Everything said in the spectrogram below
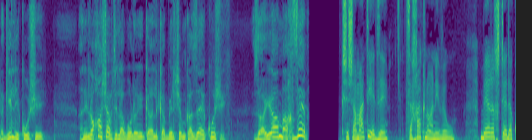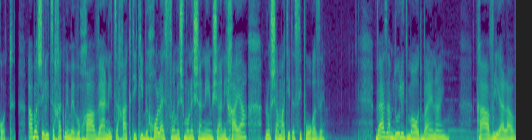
תגיד לי כושי, אני לא חשבתי לבוא לקבל שם כזה, כושי. זה היה מאכזב. כששמעתי את זה, צחקנו אני והוא. בערך שתי דקות. אבא שלי צחק ממבוכה ואני צחקתי כי בכל ה-28 שנים שאני חיה לא שמעתי את הסיפור הזה. ואז עמדו לי דמעות בעיניים. כאב לי עליו,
